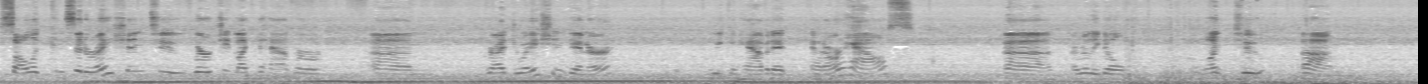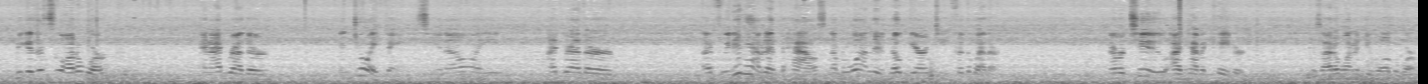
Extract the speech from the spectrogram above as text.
solid consideration to where she'd like to have her um, graduation dinner. We can have it at, at our house. Uh, I really don't want to um, because it's a lot of work and I'd rather enjoy things, you know? I, I'd rather if we didn't have it at the house, number one, there's no guarantee for the weather. Number two, I'd have it catered because I don't want to do all the work.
